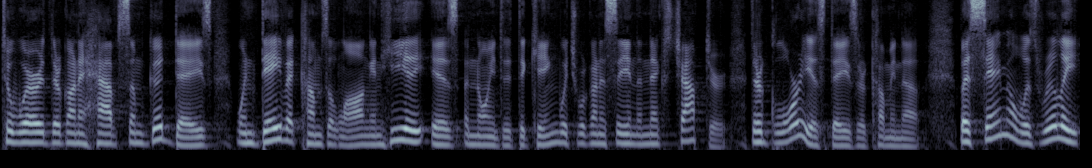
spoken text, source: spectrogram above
to where they're going to have some good days when David comes along and he is anointed the king, which we're going to see in the next chapter. Their glorious days are coming up. But Samuel was really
